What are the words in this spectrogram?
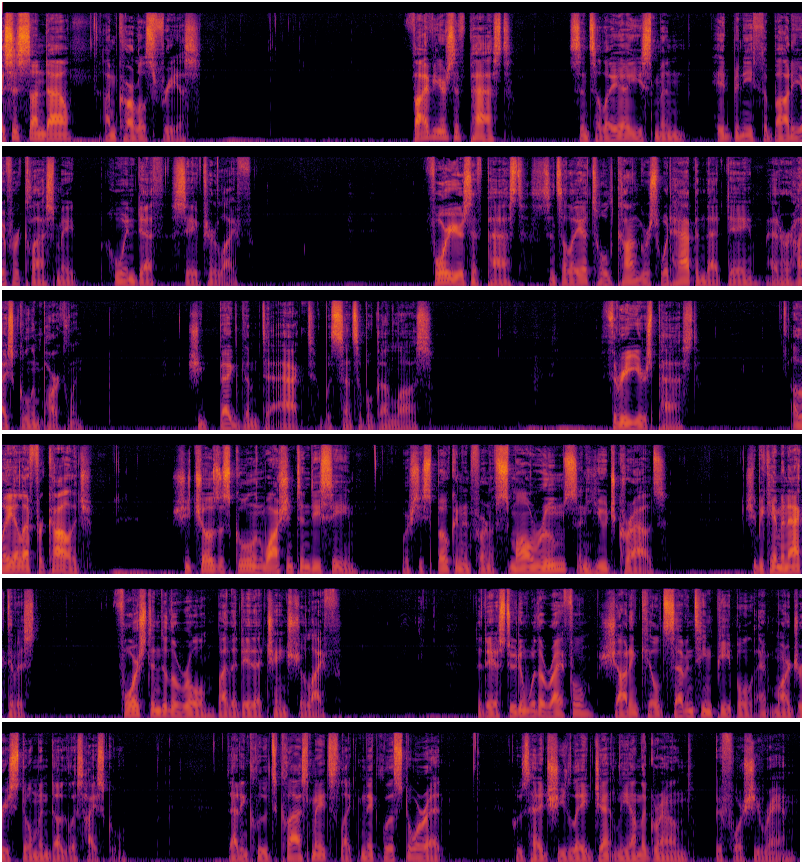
This is Sundial. I'm Carlos Frias. Five years have passed since Aalayah Eastmond hid beneath the body of her classmate, who in death saved her life. Four years have passed since Aalayah told Congress what happened that day at her high school in Parkland. She begged them to act with sensible gun laws. Three years passed. Alea left for college. She chose a school in Washington, D.C., where she's spoken in front of small rooms and huge crowds. She became an activist, forced into the role by the day that changed her life. The day a student with a rifle shot and killed 17 people at Marjory Stoneman Douglas High School. That includes classmates like Nicholas Dworet, whose head she laid gently on the ground before she ran.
